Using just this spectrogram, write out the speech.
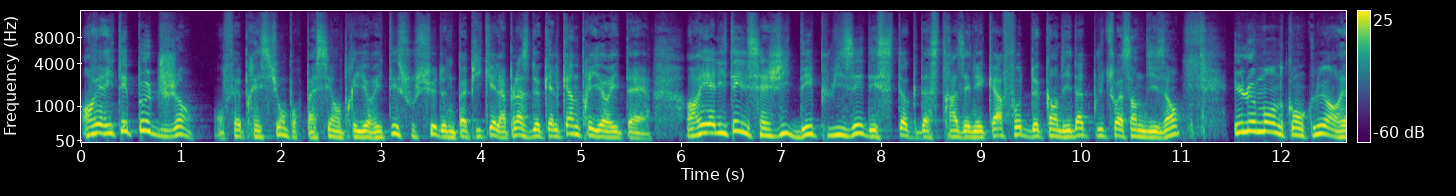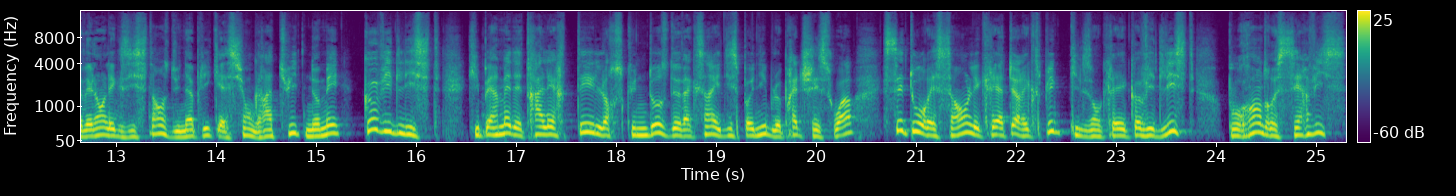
En vérité, peu de gens on fait pression pour passer en priorité, soucieux de ne pas piquer la place de quelqu'un de prioritaire. En réalité, il s'agit d'épuiser des stocks d'AstraZeneca, faute de candidats de plus de 70 ans. Et Le Monde conclut en révélant l'existence d'une application gratuite nommée Covid List, qui permet d'être alerté lorsqu'une dose de vaccin est disponible près de chez soi. C'est tout récent. Les créateurs expliquent qu'ils ont créé Covid List pour rendre service.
